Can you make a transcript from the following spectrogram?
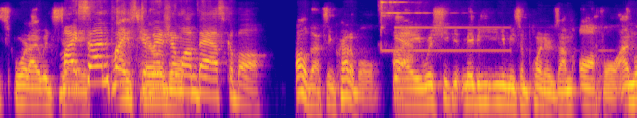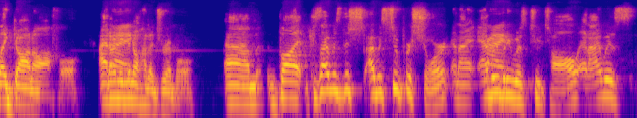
sport. I would say. My son plays I'm Division terrible. One basketball. Oh, that's incredible. Yeah. I wish he could. Maybe he can give me some pointers. I'm awful. I'm like god awful. I don't Right. even know how to dribble. Um, but because I was the sh- I was super short and I everybody Right. was too tall and I was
